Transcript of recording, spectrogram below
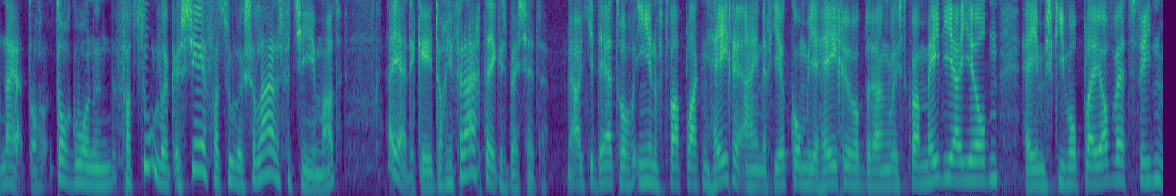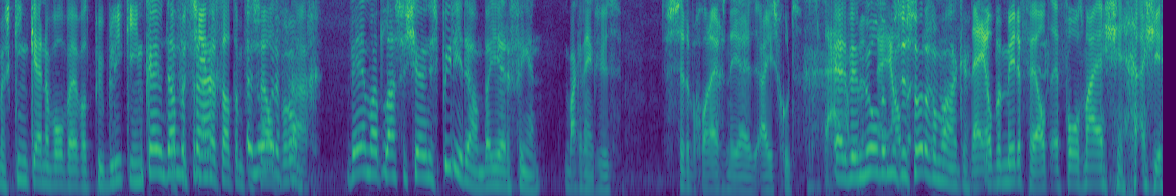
nou ja, toch, toch gewoon een fatsoenlijk, een zeer fatsoenlijk salaris verdienen had. Nou ja, daar kun je toch je vraagtekens bij zetten. Nou, als je daar toch één of twee plakken heger eindig je, kom je heger op de ranglijst qua media-jilden. Heb je misschien wel play-off wedstrijden. Misschien kennen we wel wat publiek in. Oké, dan vraag, dat hem een vanzelf waarom. Waar moet Lasse Schöne spelen dan bij Jervingen? Maakt niks uit. Zet hem gewoon ergens neer. Hij is goed. Nou, Erwin Mulder nee, moet zich zorgen maken. Nee, op het middenveld. En volgens mij als je... Als je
